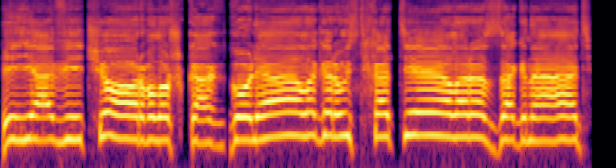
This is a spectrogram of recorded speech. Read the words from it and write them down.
«Я вечер в лужках гуляла, грусть хотела разогнать».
